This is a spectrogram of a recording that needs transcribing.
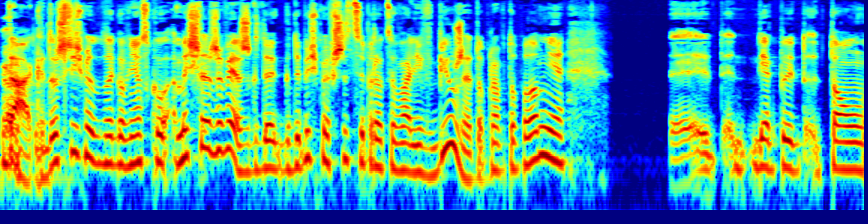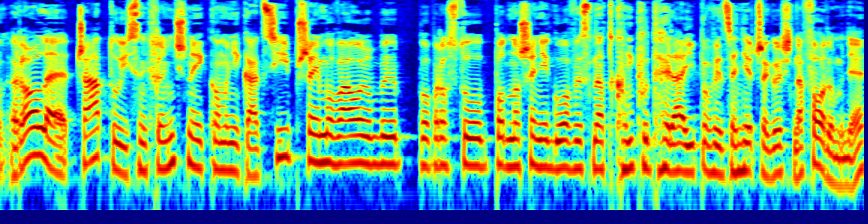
Tak, doszliśmy do tego wniosku. Myślę, że wiesz, gdy, gdybyśmy wszyscy pracowali w biurze, to prawdopodobnie jakby tą rolę czatu i synchronicznej komunikacji przejmowałoby po prostu podnoszenie głowy z nad komputera i powiedzenie czegoś na forum, nie?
